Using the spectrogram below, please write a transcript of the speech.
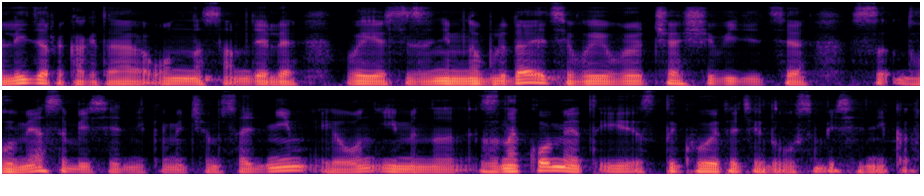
лидера, когда он на самом деле, вы если за ним наблюдаете, вы его чаще видите с двумя собеседниками, чем с одним, и он именно знакомит и стыкует этих двух собеседников.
